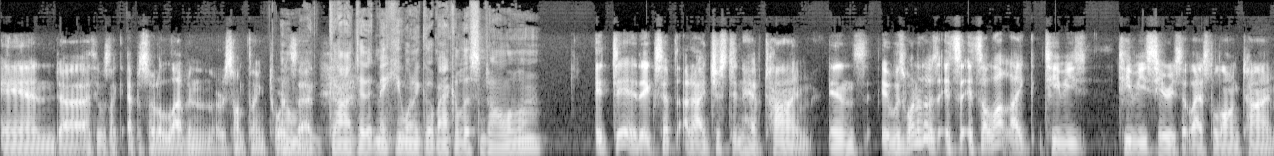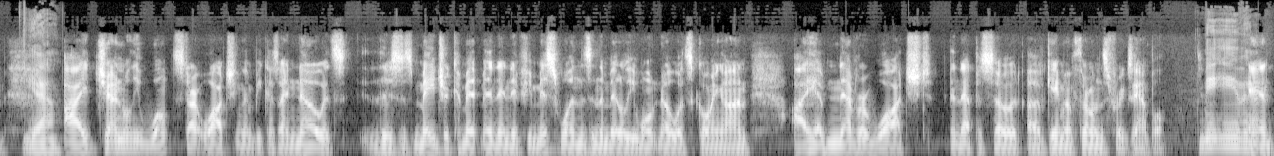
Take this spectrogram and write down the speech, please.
and uh, I think it was like episode eleven or something oh towards my that. God! Did it make you want to go back and listen to all of them? It did, except I just didn't have time, and it was one of those. It's it's a lot like TV TV series that last a long time. Yeah. I generally won't start watching them because I know it's there's this major commitment, and if you miss ones in the middle, you won't know what's going on. I have never watched an episode of Game of Thrones, for example, Me either. and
